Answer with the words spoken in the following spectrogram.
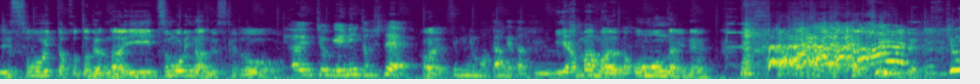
えそういったことではないつもりなんですけど。あ一応芸人としてはい。責任持ってあげたっていう。いやまあまあおもんないね。今日の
